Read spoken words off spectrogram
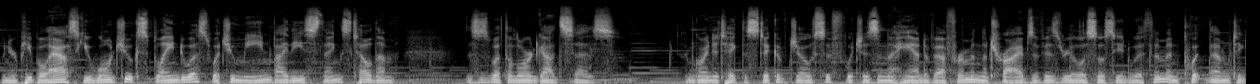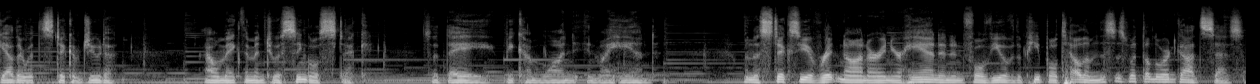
When your people ask you, Won't you explain to us what you mean by these things? Tell them, This is what the Lord God says. I'm going to take the stick of Joseph, which is in the hand of Ephraim and the tribes of Israel associated with him, and put them together with the stick of Judah. I will make them into a single stick, so that they become one in my hand. When the sticks you have written on are in your hand and in full view of the people, tell them, This is what the Lord God says.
